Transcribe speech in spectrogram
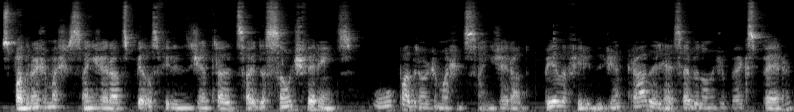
Os padrões de mancha de sangue gerados pelas feridas de entrada e de saída são diferentes. O padrão de mancha de sangue gerado pela ferida de entrada, ele recebe o nome de backspatter,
